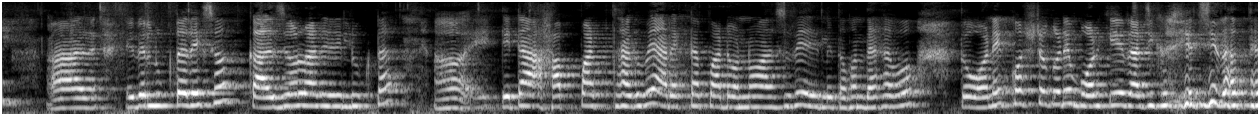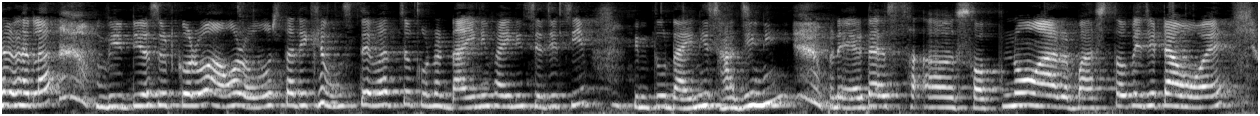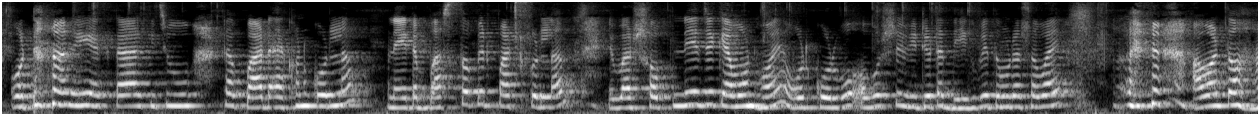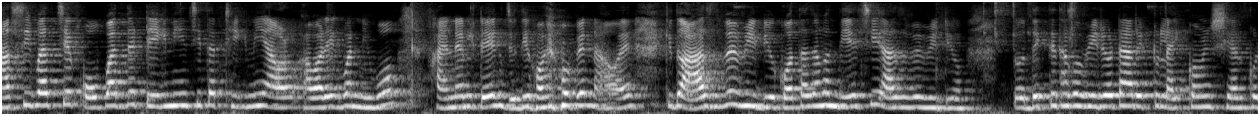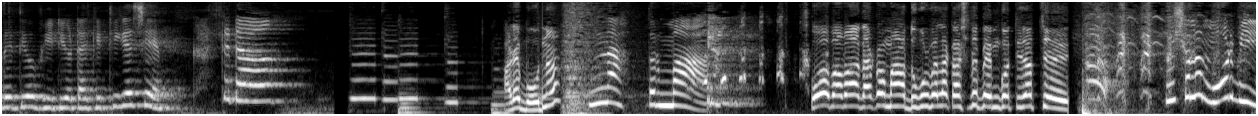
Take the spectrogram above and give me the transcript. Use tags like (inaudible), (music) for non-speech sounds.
আর এদের লুকটা দেখছ? কাজল আর এই লুকটা এটা হাফ পার্ট থাকবে আর একটা পার্ট অন্য আসবে, এগুলো তখন দেখাবো। তো অনেক কষ্ট করে বরকে রাজি করিয়েছি (laughs) রাতের বেলা। ভিডিও শ্যুট করব। আমার অবস্থা দেখে বুঝতে পারছ, কোনো ডাইনি ফাইনি সেজেছি, কিন্তু ডাইনি সাজিনি। মানে এটা স্বপ্ন আর বাস্তবে যেটা হয় ওটারই একটা কিছুটা পার্ট এখন করলাম। মানে এটা বাস্তবের পাঠ করলাম। এবার স্বপ্নে যে কেমন হয় ওর করব। অবশ্যই ভিডিওটা দেখবে তোমরা সবাই। আমার তো হাসি পাচ্ছে কবার দিয়ে টেক নিয়েছি তা ঠিক নিয়ে আবার আবার একবার নিব ফাইনাল টেক যদি হয় হবে না হয়। কিন্তু আসবে ভিডিও কথা যখন দিয়েছি আসবে ভিডিও তো দেখতে থাকো ভিডিওটা আর একটু লাইক কমেন্ট শেয়ার করে দিও ভিডিওটাকে ঠিক আছে? টাটা! আরে বউ না? না তোর মা। ও বাবা দেখো মা দুপুরবেলা কার সাথে প্রেম করতে যাচ্ছে? তুই শালা মরবি।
